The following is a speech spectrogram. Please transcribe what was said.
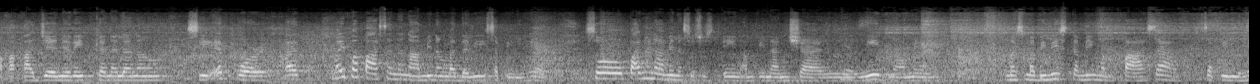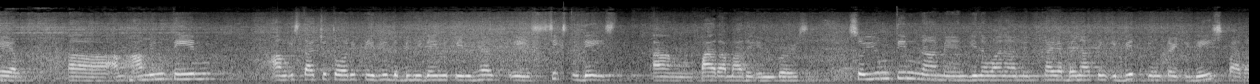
makaka-generate ka na lang ng CF4 at may papasa na namin ng madali sa PhilHealth. So, paano namin nasusustain ang financial need namin? Mas mabilis kaming magpasa sa PhilHealth. Ah, ang aming team, ang statutory period na binigay ni PhilHealth is 60 days ang para ma-reimburse. So yung team namin, ginawa namin, kaya ba nating ibit yung 30 days para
